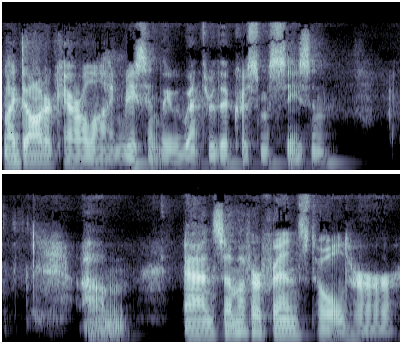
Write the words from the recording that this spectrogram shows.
my daughter Caroline, recently we went through the Christmas season. Um, and some of her friends told her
